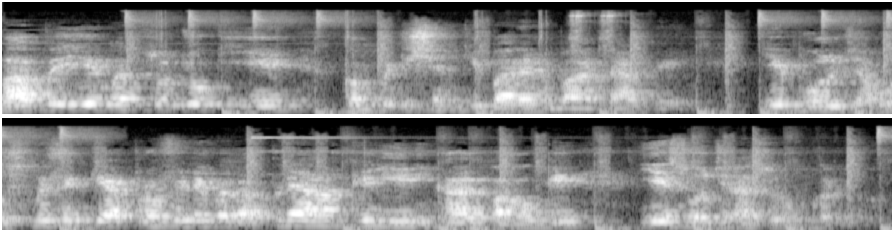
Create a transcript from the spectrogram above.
वहाँ पे ये मत सोचो कि ये कंपटीशन के बारे में बात आ गई। ये भूल जाओ, उसमें से क्या प्रॉफिटेबल अपने आप के लिए निकाल पाओगे, ये सोचना शुरू कर दो।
